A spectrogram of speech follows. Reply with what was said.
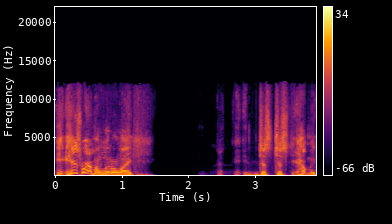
here's where I'm a little like, just just help me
